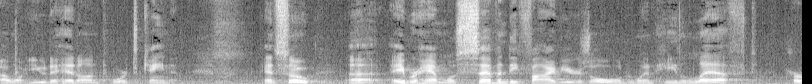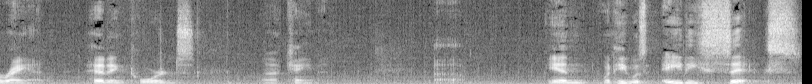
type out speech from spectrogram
I want you to head on towards Canaan. And so uh, Abraham was 75 years old when he left Haran, heading towards uh, Canaan. Uh, in when he was 86,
